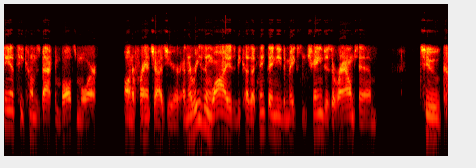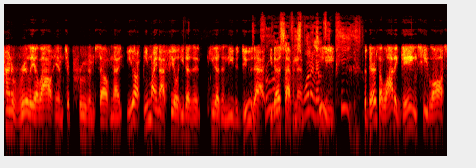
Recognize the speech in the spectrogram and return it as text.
chance he comes back in Baltimore on a franchise year. And the reason why is because I think they need to make some changes around him to kind of really allow him to prove himself. Now, you you might not feel he doesn't he doesn't need to do that. Prove he does himself. have an He's MVP, won an MVP. but there's a lot of games he lost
